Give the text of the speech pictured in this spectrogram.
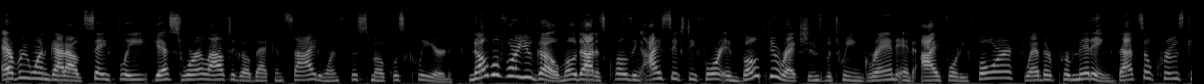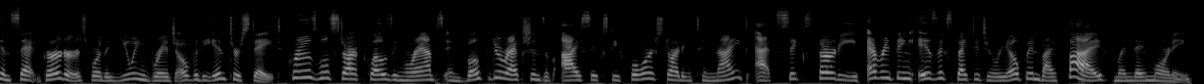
Everyone got out safely. Guests were allowed to go back inside once the smoke was cleared. Know before you go, MoDOT is closing I 64 in both directions between Grand and I 44. Weather weather permitting. That's so crews can set girders for the Ewing Bridge over the interstate. Crews will start closing ramps in both directions of I-64 starting tonight at 6:30. Everything is expected to reopen by 5 Monday morning.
